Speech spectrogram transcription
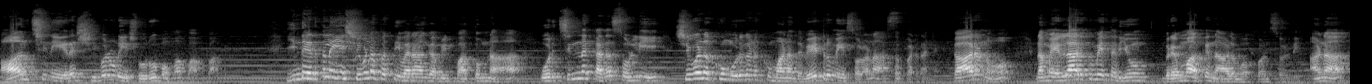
ஆஞ்சநேயரை சிவனுடைய சொரூபமா பார்ப்பாங்க. இந்த இடத்துல ஏன் சிவனை பத்தி வராங்க அப்படின்னு பார்த்தோம்னா ஒரு சின்ன கதை சொல்லி சிவனுக்கும் முருகனுக்குமான அந்த வேற்றுமையை சொல்லணும்னு ஆசைப்படுறாங்க. காரணம் நம்ம எல்லாருக்குமே தெரியும் பிரம்மாக்கு நாலு முகம்னு சொல்லி. ஆனா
